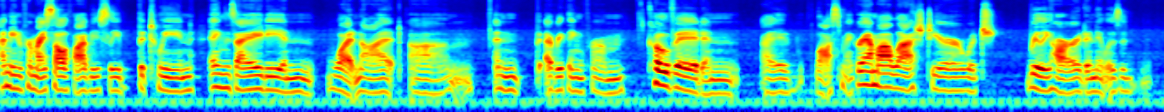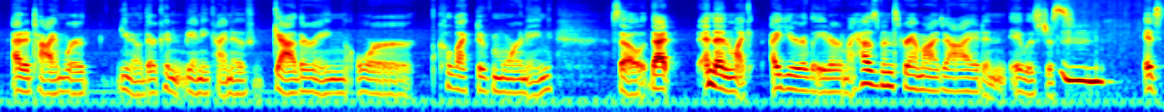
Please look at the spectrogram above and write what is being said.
I mean, for myself, obviously, between anxiety and whatnot, um, and everything from COVID, and I lost my grandma last year, which really hard, and it was a, at a time where you know there couldn't be any kind of gathering or collective mourning. So that and then like a year later my husband's grandma died and it was just mm. it's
